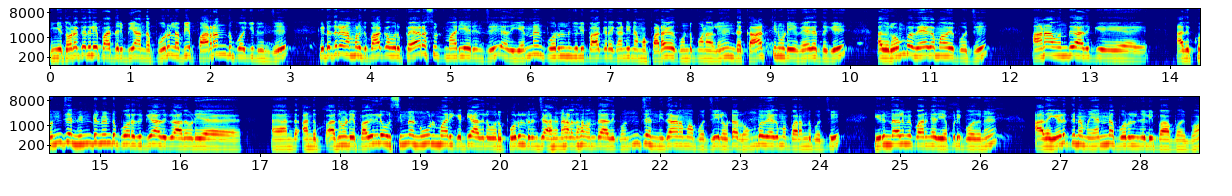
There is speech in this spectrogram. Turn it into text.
நீங்கள் தொடக்கத்திலே பார்த்துருப்பியா அந்த பொருள் அப்படியே பறந்து போய்கிட்டு இருந்துச்சு. கிட்டத்தட்ட நம்மளுக்கு பார்க்க ஒரு பேரசூட் மாதிரியே இருந்துச்சு. அது என்னென்ன பொருள்னு சொல்லி பார்க்குறக்காண்டி நம்ம படகை கொண்டு போனாலும் இந்த காற்றினுடைய வேகத்துக்கு அது ரொம்ப வேகமாகவே போச்சு. ஆனால் வந்து அதுக்கு அது கொஞ்சம் நின்று நின்று போகிறதுக்கு அதுக்கு அதோடைய அந்த அந்த அதனுடைய பகுதியில் ஒரு சின்ன நூல் மாதிரி கட்டி அதில் ஒரு பொருள் இருந்துச்சு. அதனால தான் வந்து அது கொஞ்சம் நிதானமாக போச்சு. இல்லை விட்டால் ரொம்ப வேகமாக பறந்து போச்சு. இருந்தாலுமே பாருங்கள் அது எப்படி போகுதுன்னு. அதை எடுத்து நம்ம என்ன பொருள்னு சொல்லி பார்ப்போம் இப்போ.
